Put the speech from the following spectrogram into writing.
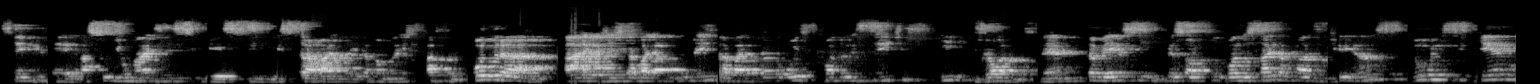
sempre é, assumiu mais esse, esse, esse trabalho aí da mamãe à frente. Outra área que a gente trabalhava também, trabalha até hoje, com adolescentes e jovens. Né? Também, assim, o pessoal que quando sai da fase de criança, no município pequeno,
